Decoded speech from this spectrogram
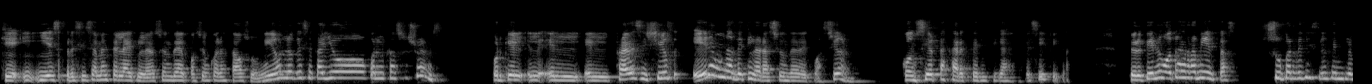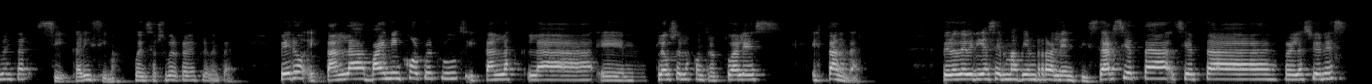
que, y, es precisamente la declaración de adecuación con Estados Unidos lo que se cayó con el caso Schrems, porque el, el, Privacy Shield era una declaración de adecuación con ciertas características específicas. Pero tienes otras herramientas súper difíciles de implementar, sí, carísimas, pueden ser súper caras de implementar. Pero están las Binding Corporate Rules y están las, em, cláusulas contractuales estándar pero debería ser más bien ralentizar ciertas relaciones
